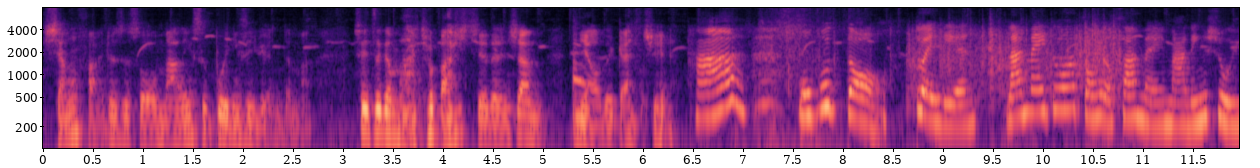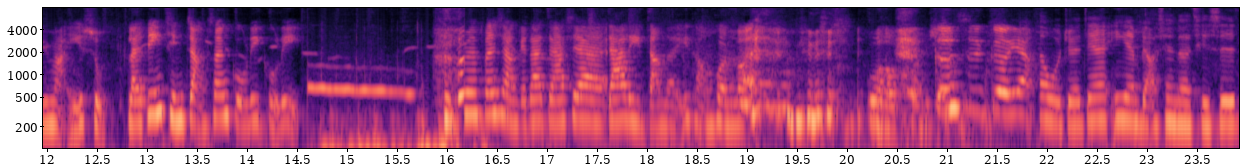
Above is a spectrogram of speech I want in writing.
想法就是说，马铃薯不一定是圆的嘛，所以这个马就把它写的很像鸟的感觉。哈，我不懂。对联：蓝莓多总有酸梅，马铃薯与马伊薯。来宾请掌声鼓励鼓励。这边分享给大家，现在家里长得一团混乱，哇，各式各样。那我觉得今天一言表现的其实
